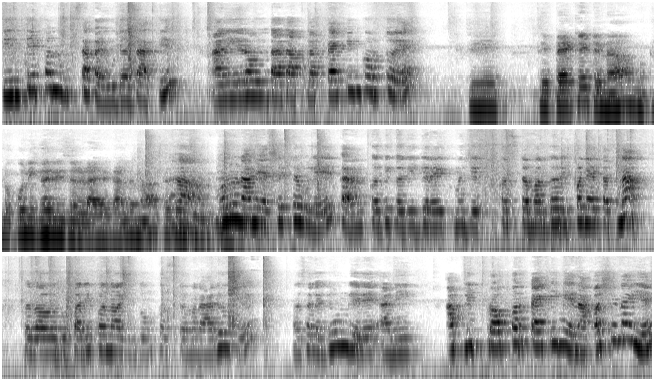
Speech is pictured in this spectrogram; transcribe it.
तीन ते पण सकाळी उद्या जातील. आणि राहुल दादा आपला पॅकिंग करतोय. ते ते पॅकेट आहे ना म्हटलं कोणी घरी जर डायरेक्ट आलं ना तर हा म्हणून आम्ही असे ठेवले कारण कधी कधी गिराईक म्हणजे कस्टमर घरी पण येतात ना तर दुपारी पण एक दोन कस्टमर आले होते मसाला घेऊन गेले आणि आपली प्रॉपर पॅकिंग आहे ना अशी नाहीये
